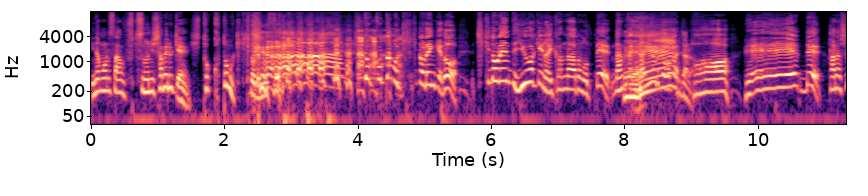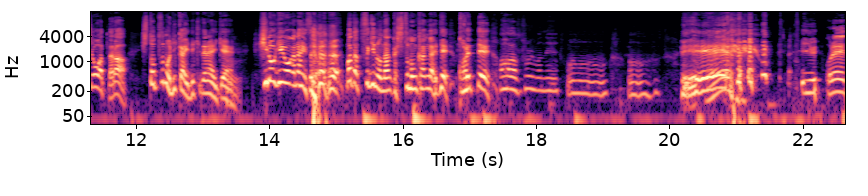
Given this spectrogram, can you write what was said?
稲村さん普通に喋るけん、一言も聞き取れんですよ。一言も聞き取れんけど、聞き取れんって言うわけにはいかんなと思って、なんか何言うか分かるみたいなはあ、へえ。で、話終わったら、一つも理解できてないけん、広げようがないんですよ。また次のなんか質問考えて、これって、ああ、それはね、うーん、うん、へえ。っていう。俺、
